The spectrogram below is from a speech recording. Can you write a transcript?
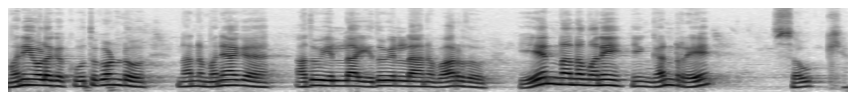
ಮನೆಯೊಳಗೆ ಕೂತ್ಕೊಂಡು ನನ್ನ ಮನೆಯಾಗ ಅದು ಇಲ್ಲ, ಇದು ಇಲ್ಲ ಅನ್ನಬಾರ್ದು. ಏನು ನನ್ನ ಮನೆ ಹಿಂಗನ್ರೆ ಸೌಖ್ಯ.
